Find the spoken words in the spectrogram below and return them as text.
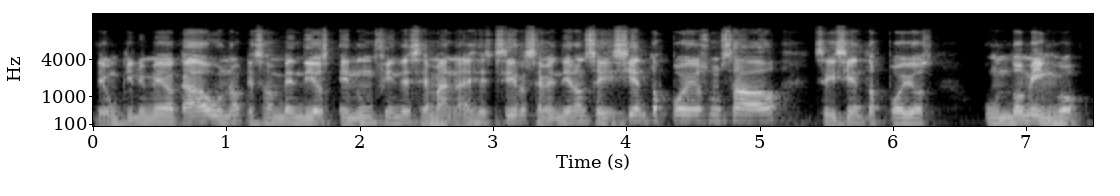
de un kilo y medio cada uno que son vendidos en un fin de semana. Es decir, se vendieron 600 pollos un sábado, 600 pollos un domingo.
